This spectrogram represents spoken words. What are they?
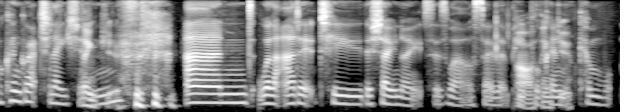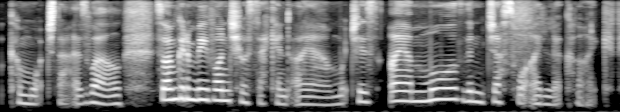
Well, congratulations. Thank you. and we'll add it to the show notes as well so that Ah, people thank can you. can can watch that as well. So I'm going to move on to your second I am, which is I am more than just what I look like.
